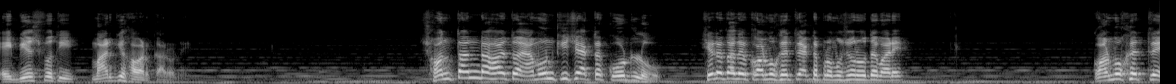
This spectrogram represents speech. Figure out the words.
এই বৃহস্পতি মার্গী হওয়ার কারণে। সন্তানরা হয়তো এমন কিছু একটা করল, সেটা তাদের কর্মক্ষেত্রে একটা প্রমোশন হতে পারে। কর্মক্ষেত্রে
